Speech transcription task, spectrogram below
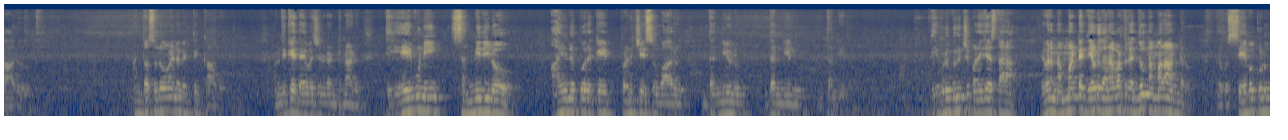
కాదు. అంత సులువైన వ్యక్తి కాదు. అందుకే దైవజనుడు అంటున్నాడు దేవుని సన్నిధిలో ఆయన కొరకే పనిచేసేవారు ధన్యులు ధన్యులు ధన్యులు. దేవుడి గురించి పని చేస్తారా? ఎవరైనా నమ్మంటే దేవుడు కనబడతాడు ఎందుకు నమ్మాలా అంటారు? ఒక సేవకుడు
